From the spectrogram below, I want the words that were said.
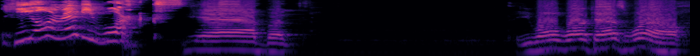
He already works! Yeah, but he won't work as well.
